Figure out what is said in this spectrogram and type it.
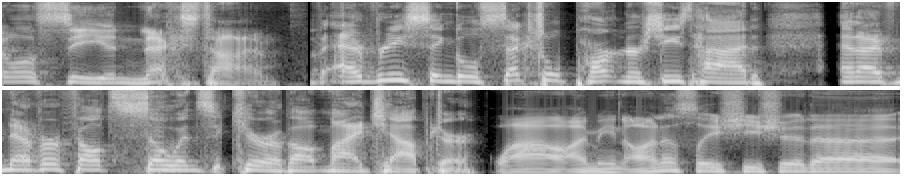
will see you next time. Of every single sexual partner she's had, and I've never felt so insecure about my chapter. Wow. I mean, honestly, she should uh,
